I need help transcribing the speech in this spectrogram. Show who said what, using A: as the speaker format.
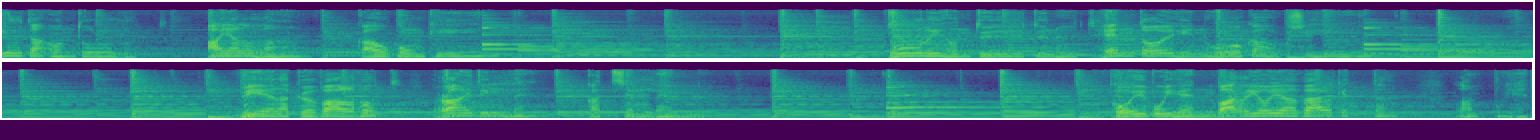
A: Ilta on tullut ajallaan kaupunkiin. Tuuli on tyytynyt hentoihin huokauksiin. Vieläkö valvot raitille katsellen? Koivujen varjoja välkettä lampo je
